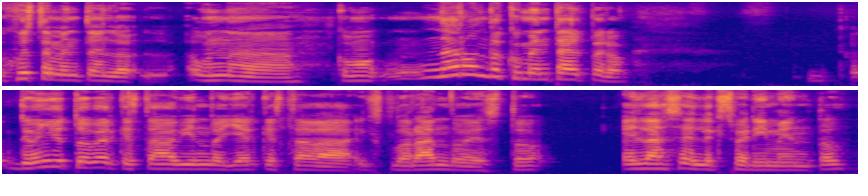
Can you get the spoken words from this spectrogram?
justamente una, como, no era un documental, pero de un youtuber que estaba viendo ayer que estaba explorando esto, él hace el experimento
